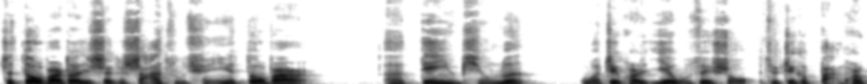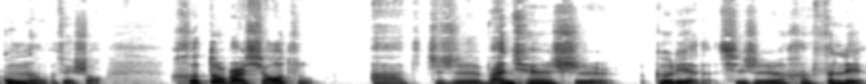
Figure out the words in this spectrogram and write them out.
这豆瓣到底是个啥族群？因为豆瓣呃，电影评论我这块业务最熟，就这个板块功能我最熟，和豆瓣小组啊，就是完全是割裂的，其实很分裂。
